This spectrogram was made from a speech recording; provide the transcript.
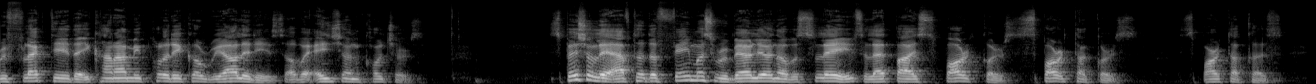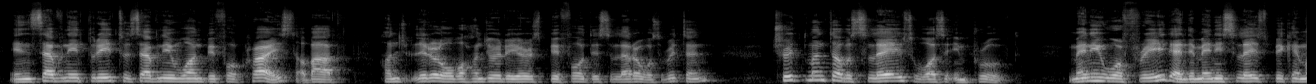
reflected the economic political realities of ancient cultures. Especially after the famous rebellion of slaves led by Spartacus, Spartacus, Spartacus in 73 to 71 before Christ, about little over 100 years before this letter was written, treatment of slaves was improved. Many were freed, and many slaves became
